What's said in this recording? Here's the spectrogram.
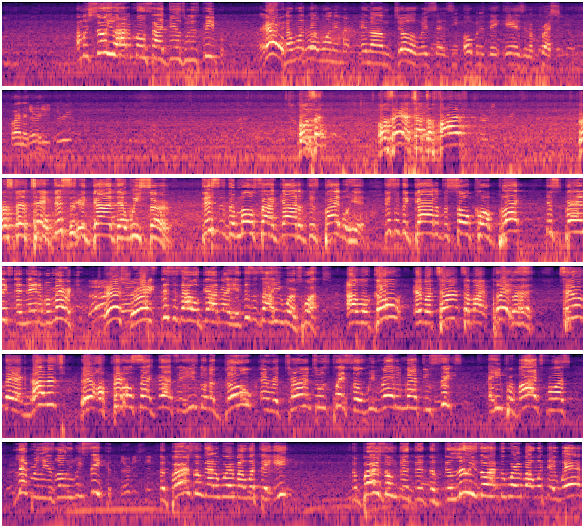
I'm gonna show you how the Most High deals with His people. Bring. And I want that one in, in um Job where it says He openeth their ears in oppression. Find that thing. 33. Hosea, Hosea chapter 5, verse 15. This is the God that we serve. This is the Most High God of this Bible here. This is the God of the so-called black, Hispanics, and Native American. That's right. This is our God right here. This is how He works. Watch. I will go and return to my place Go ahead. till they acknowledge their The Most. High God said He's going to go and return to His place. So we read in Matthew 6 that He provides for us liberally as long as we seek them. 36. The birds don't got to worry about what they eat. The birds don't, the, the, the, the lilies don't have to worry about what they wear.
